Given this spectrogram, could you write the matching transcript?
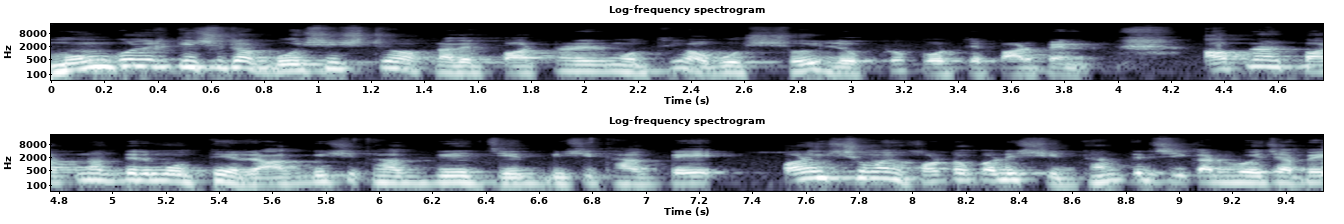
মঙ্গলের কিছুটা বৈশিষ্ট্য আপনাদের পার্টনারের মধ্যে অবশ্যই লক্ষ্য করতে পারবেন। আপনার পার্টনারদের মধ্যে রাগ বেশি থাকবে, জেদ বেশি থাকবে, অনেক সময় হটকারী সিদ্ধান্তের শিকার হয়ে যাবে।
